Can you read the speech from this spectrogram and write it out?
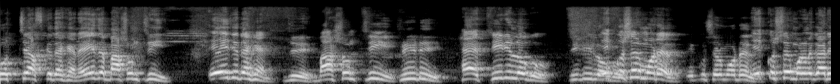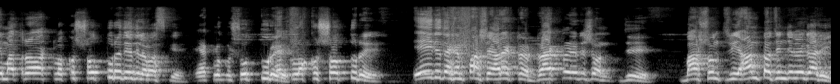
হচ্ছে আজকে দেখেন এই যে বাসন থ্রি এই যে দেখেন জি। বাসন থ্রি থ্রি ডি হ্যাঁ three D logo three D logo একুশের মডেল একুশের মডেল একুশের মডেল গাড়ি মাত্র এক লক্ষ সত্তরে দিয়ে দিলাম আজকে। এক লক্ষ সত্তরে। এক লক্ষ সত্তরে। এই যে দেখেন পাশে আরেকটা ড্রাইভার এডিশন জি। বাসন থ্রি আনটাচ ইঞ্জিনের গাড়ি।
